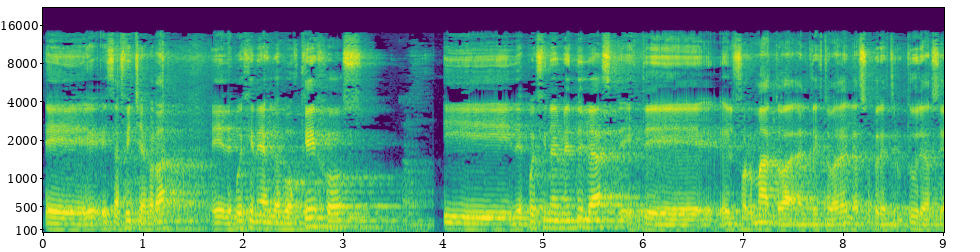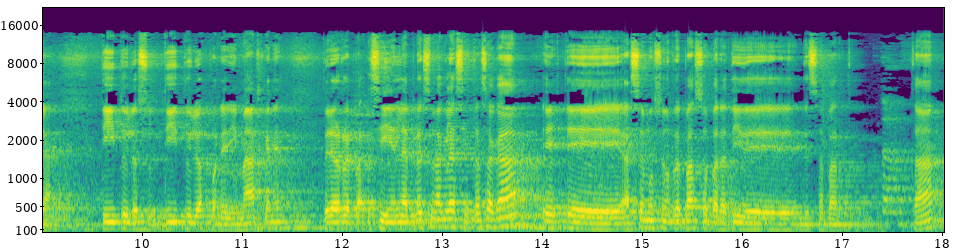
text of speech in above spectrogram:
eh, esas fichas, ¿verdad? Después generas los bosquejos y después finalmente las, este, el formato al texto, ¿verdad? La superestructura, o sea, títulos, subtítulos, poner imágenes. Pero si en la próxima clase estás acá, este, hacemos un repaso para ti de, de esa parte. ¿Está?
